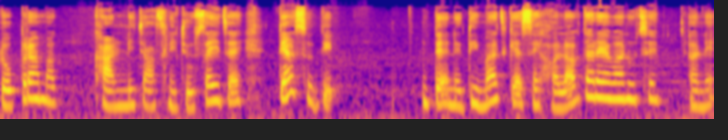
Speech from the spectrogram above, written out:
ટોપરામાં ખાંડની ચાસણી ચૂસાઈ જાય. ત્યાં સુધી તેને ધીમા જ ગેસે હલાવતા રહેવાનું છે અને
